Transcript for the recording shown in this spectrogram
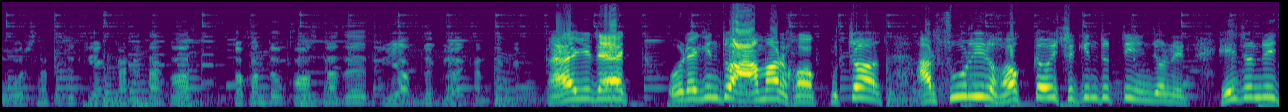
বউর সাথে যে তুই এক কাটে থাকস তখন তো কস না যে তুই অর্ধেক লো এখান থেকে। হ্যাঁ এই দেখ ওটা কিন্তু আমার হক বুঝছস? আর চুরির হকটা হয়েছে কিন্তু তিনজনের। এই জন্য এই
